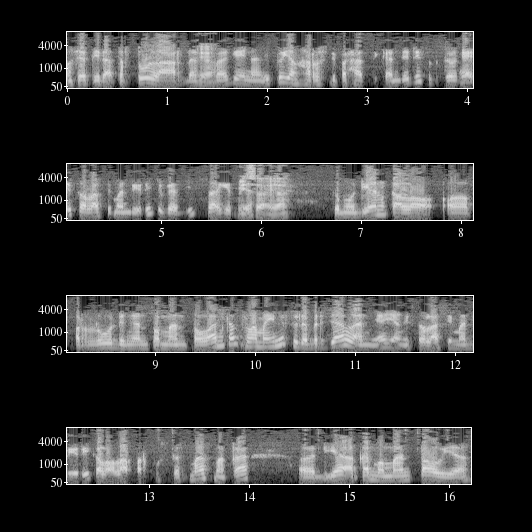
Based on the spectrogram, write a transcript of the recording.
maksudnya tidak tertular dan yeah. sebagainya. Itu yang harus diperhatikan. Jadi sebetulnya isolasi mandiri juga bisa gitu bisa, ya. Bisa ya. Kemudian kalau uh, perlu dengan pemantauan kan selama ini sudah berjalan ya yang isolasi mandiri kalau lapar puskesmas maka uh, dia akan memantau ya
